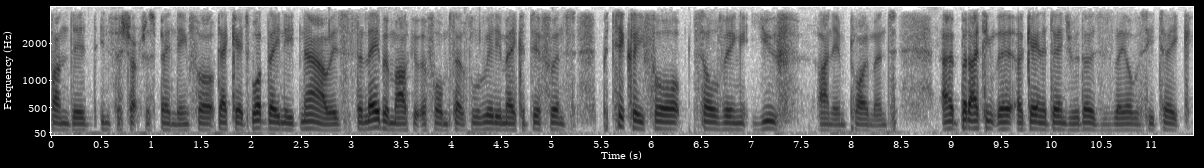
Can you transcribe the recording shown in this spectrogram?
funded infrastructure spending for decades. What they need now is the labour market reforms that will really make a difference, particularly for solving youth unemployment. Uh, but I think that again, the danger with those is they obviously take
